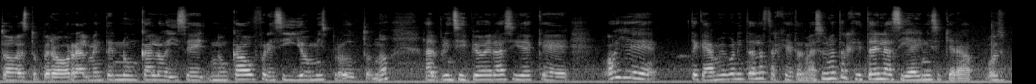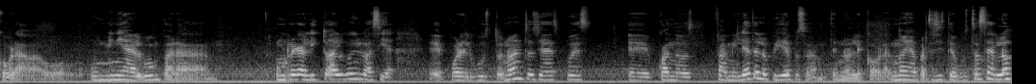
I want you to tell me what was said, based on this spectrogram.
todo esto, pero realmente nunca lo hice, nunca ofrecí yo mis productos, ¿no? Al principio era así de que, oye, te quedan muy bonitas las tarjetas, me hace una tarjeta y la hacía y ni siquiera pues cobraba, o un mini álbum para un regalito, algo y lo hacía eh, por el gusto, ¿no? Entonces ya después eh, cuando familia te lo pide, pues obviamente no le cobras, ¿no? Y aparte si te gusta hacerlo,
